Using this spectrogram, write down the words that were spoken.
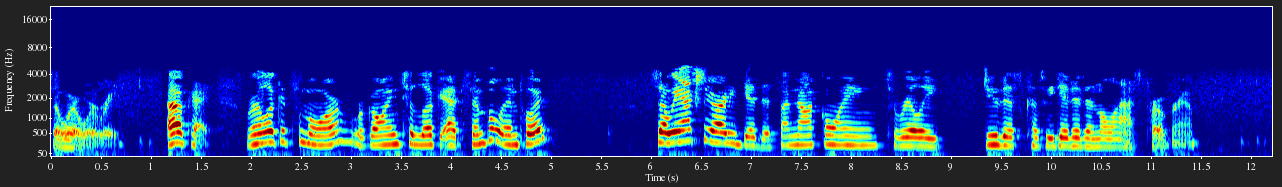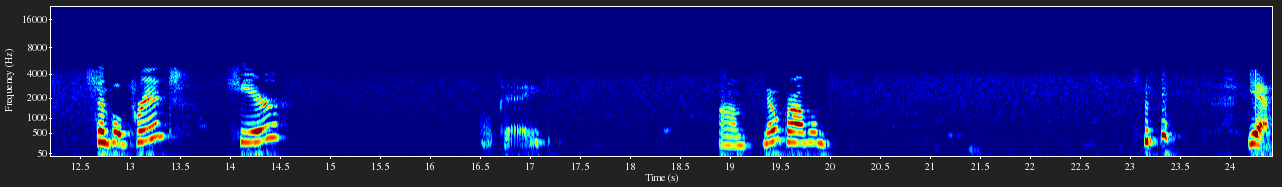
so where were we? Okay, we're going to look at some more. We're going to look at simple input. So we actually already did this. I'm not going to really do this because we did it in the last program. Simple print here. Okay. Um, no problem. yes,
